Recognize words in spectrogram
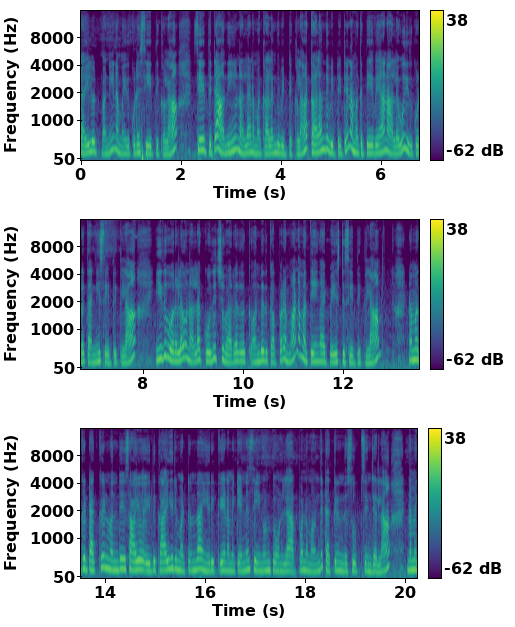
டைலூட் பண்ணி நம்ம இது கூட சேர்த்துக்கலாம். சேர்த்துட்டு அதையும் நல்லா நம்ம கலந்து விட்டுக்கலாம். கலந்து விட்டுட்டு நமக்கு தேவையான அளவு இது கூட தண்ணி சேர்த்துக்கலாம். இது ஓரளவு நல்லா கொதித்து வர்றதுக்கு வந்ததுக்கு அப்புறமா நம்ம தேங்காய் பேஸ்ட்டு சேர்த்துக்கலாம். நமக்கு டக்குன்னு வந்து சாயோ இது காய்கறி மட்டும்தான் இருக்குது நமக்கு என்ன செய்யணும்னு தோணல அப்போ நம்ம வந்து டக்குன்னு இந்த சூப் செஞ்சிடலாம். நம்ம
